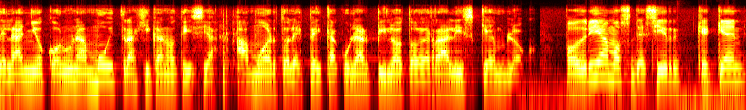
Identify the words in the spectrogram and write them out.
el año con una muy trágica noticia. Ha muerto el espectacular piloto de rallies Ken Block. Podríamos decir que Ken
